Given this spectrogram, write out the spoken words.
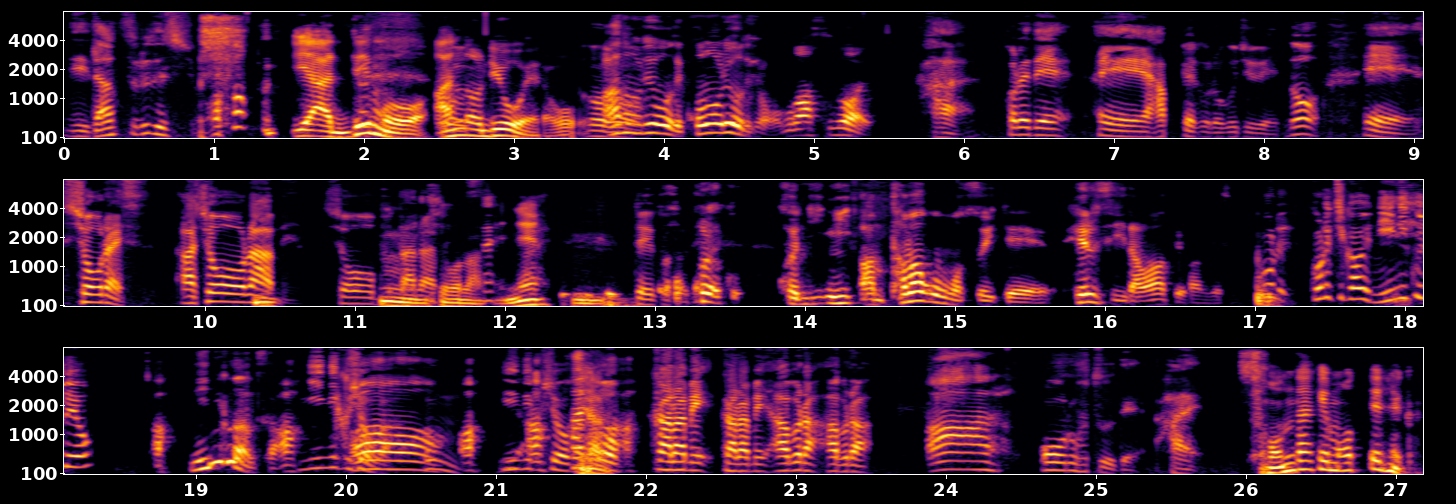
値段するでしょ？いや、でも、あの量やろ。うんあの量で、この量でしょ？うわ、すごい。はい。これで、えー、860円の、えー、小ライス、あ、小ラーメン、小うん豚ラーメンですね。そうなんだよね。うんはいということで。これ、ここれに、に、あの、卵もついて、ヘルシーだわっていう感じです。これ、これ違うよ。ニンニクだよ。あ、ニンニクなんですか？あ、ニンニク生姜。うん。あーあニンニク生姜あとは、辛め、辛め、油、油。あオール普通で。はい。そんだけ持ってねえから、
